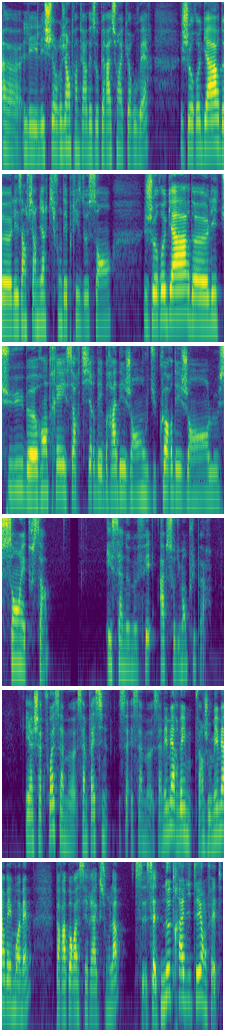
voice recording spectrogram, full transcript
euh, les, chirurgiens en train de faire des opérations à cœur ouvert. Je regarde euh, les infirmières qui font des prises de sang. Je regarde les tubes rentrer et sortir des bras des gens ou du corps des gens, le sang et tout ça. Et ça ne me fait absolument plus peur. Et à chaque fois, ça me, fascine. Ça, ça m'émerveille. enfin, je m'émerveille moi-même par rapport à ces réactions-là. Cette neutralité, en fait,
